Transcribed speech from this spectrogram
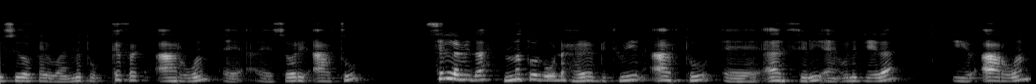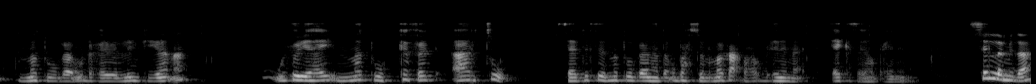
w sidoo kale waa network ka fog r1 sorry r2 si la mid ah network u dhexeeyo between r2 r3 ayaan ula jeedaa iyo r1 networkan u dhexeeyo linkigan ah wuxuu yahay network ka fog r2 saa darteed networkan haddaan u baxsano magac waxaan u bixinaynaa x ayaan u bixinaynaa si la mid ah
